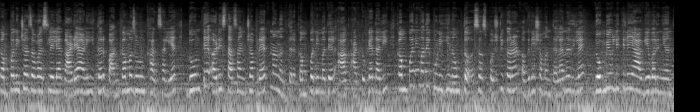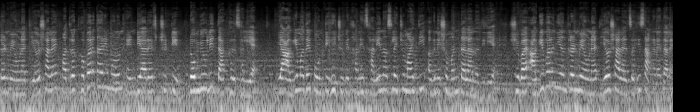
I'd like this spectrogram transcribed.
कंपनीच्या जवळ असलेल्या गाड्या आणि इतर बांधकामं जळून खाक झाली आहेत. दोन ते अडीच तासांच्या प्रयत्नानंतर कंपनीमधील आग आटोक्यात आली. कंपनीमध्ये कुणीही नव्हतं असं स्पष्टीकरण अग्निशमन दलानं दिलंय. डोंबिवलीतील या आगीवर नियंत्रण मिळवण्यात यश आलंय. मात्र खबरदारी म्हणून एनडीआरएफची टीम डोंबिवलीत दाखल झाली आहे. या आगीमध्ये कोणतीही जीवितहानी झाली नसल्याची माहिती अग्निशमन दलानं दिली आहे. शिवाय आगीवर नियंत्रण मिळवण्यात यश आल्याचंही सांगण्यात आलंय.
